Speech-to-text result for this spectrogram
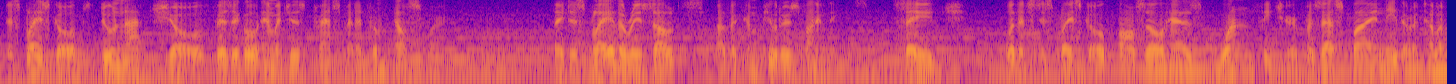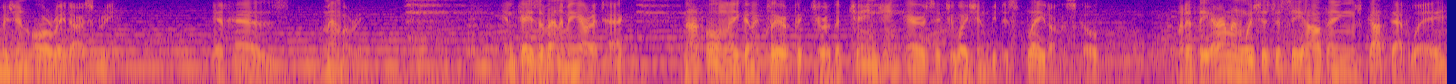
display scopes do not show physical images transmitted from elsewhere. They display the results of the computer's findings. SAGE, with its display scope, also has one feature possessed by neither a television or radar screen. it has memory. In case of enemy air attack, not only can a clear picture of the changing air situation be displayed on the scope, but if the airman wishes to see how things got that way,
